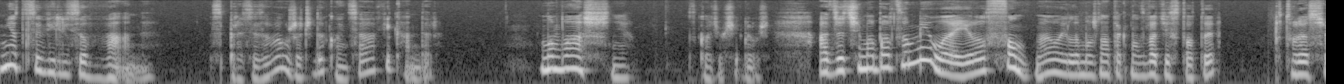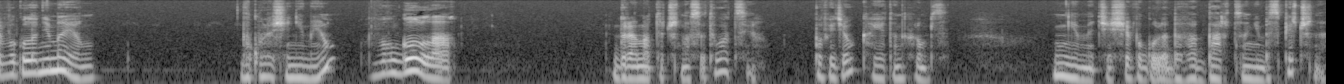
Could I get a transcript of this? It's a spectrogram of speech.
Niecywilizowany, sprecyzował rzecz do końca Fikander. No właśnie, zgodził się Gluś. A dzieci ma bardzo miłe i rozsądne, o ile można tak nazwać istoty, które się w ogóle nie myją. W ogóle się nie myją? W ogóle. Dramatyczna sytuacja, powiedział Kajetan Chrums. Nie mycie się w ogóle bywa bardzo niebezpieczne.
